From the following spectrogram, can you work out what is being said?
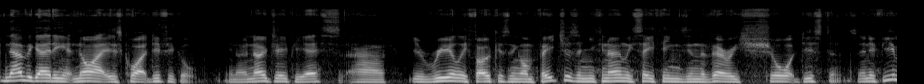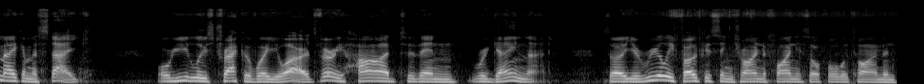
navigating at night is quite difficult. You know, no GPS. Uh, you're really focusing on features, and you can only see things in the very short distance. And if you make a mistake, or you lose track of where you are, it's very hard to then regain that. So you're really focusing, trying to find yourself all the time. And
